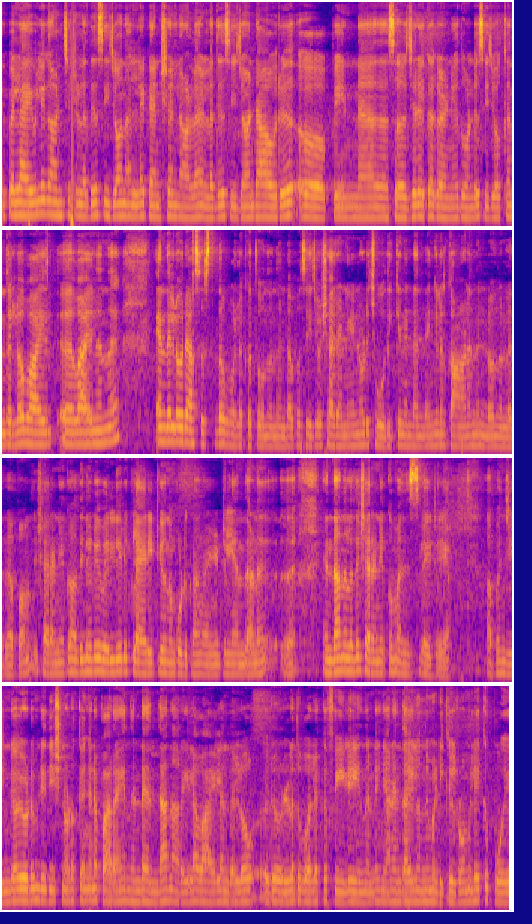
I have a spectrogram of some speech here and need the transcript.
ഇപ്പോൾ ലൈവിൽ കാണിച്ചിട്ടുള്ളത് സിജോ നല്ല ടെൻഷനിലാണ് ഉള്ളത്. സിജോന്റെ ആ ഒരു പിന്നെ സർജറി ഒക്കെ കഴിഞ്ഞതുകൊണ്ട് സിജോക്ക് എന്തെല്ലോ വായിൽ വായിൽ നിന്ന് എന്തെല്ലോ ഒരു അസ്വസ്ഥത പോലൊക്കെ തോന്നുന്നുണ്ട്. അപ്പോൾ സിജോ ശരണ്യനോട് ചോദിക്കുന്നുണ്ട് എന്തെങ്കിലും കാണുന്നുണ്ടോ എന്നുള്ളത്. അപ്പം ശരണ്യക്ക് അതിനൊരു വലിയൊരു ക്ലാരിറ്റി ഒന്നും കൊടുക്കാൻ കഴിഞ്ഞിട്ടില്ല. എന്താണ് എന്താണെന്നുള്ളത് ശരണ്യക്ക് മനസ്സിലായിട്ടില്ല. അപ്പം ജിൻഡോയോടും രതീഷിനോടൊക്കെ ഇങ്ങനെ പറയുന്നുണ്ട് എന്താണെന്നറിയില്ല വായിൽ എന്തെല്ലോ ഒരു ഉള്ളത് പോലെയൊക്കെ ഫീൽ ചെയ്യുന്നുണ്ട്. ഞാൻ എന്തായാലും ഒന്ന് മെഡിക്കൽ റൂമിലേക്ക് പോയി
